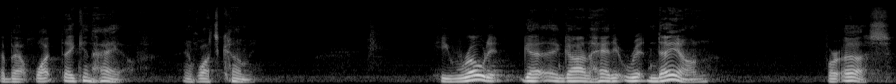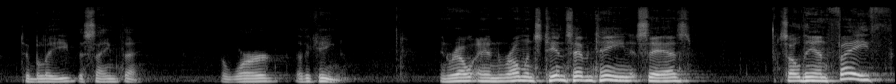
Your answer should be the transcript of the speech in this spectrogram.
about what they can have and what's coming. He wrote it, and God had it written down for us to believe the same thing the word of the kingdom. In, Romans 10 17, it says, So then faith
